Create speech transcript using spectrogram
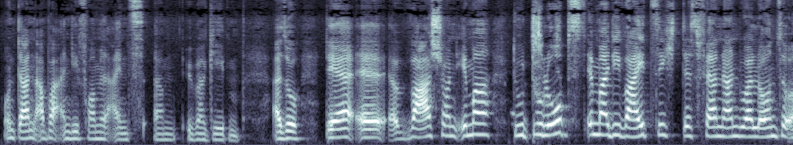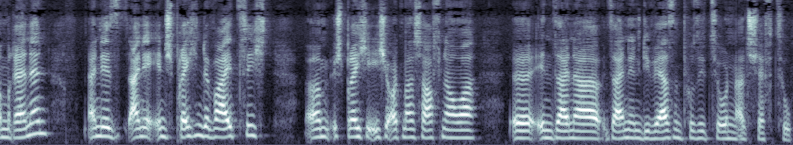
und dann aber an die Formel 1 ähm, übergeben. Also der äh, war schon immer, du, du lobst immer die Weitsicht des Fernando Alonso im Rennen. Eine, eine entsprechende Weitsicht ähm, spreche ich Ottmar Schafnauer äh, in seiner, seinen diversen Positionen als Chef zu.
